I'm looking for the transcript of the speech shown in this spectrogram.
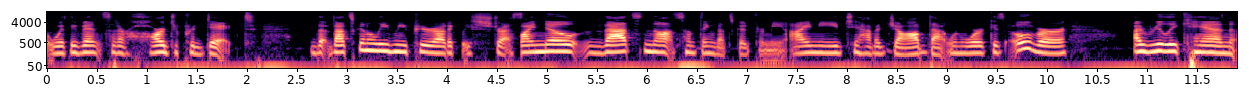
with events that are hard to predict. That that's going to leave me periodically stressed. I know that's not something that's good for me. I need to have a job that when work is over, I really can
